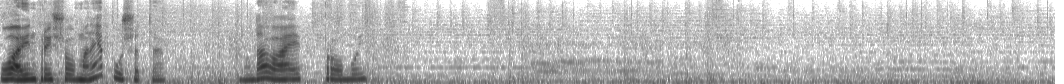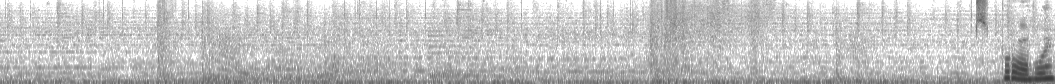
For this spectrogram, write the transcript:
О, а він прийшов мене пушити? Ну давай, пробуй. Спробуй.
